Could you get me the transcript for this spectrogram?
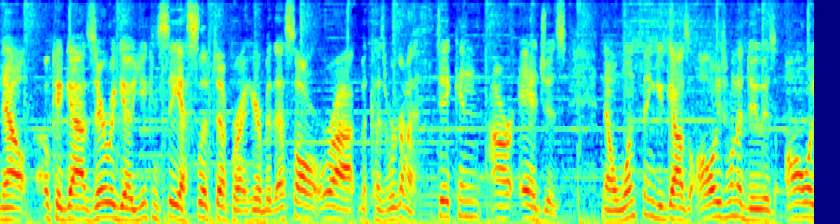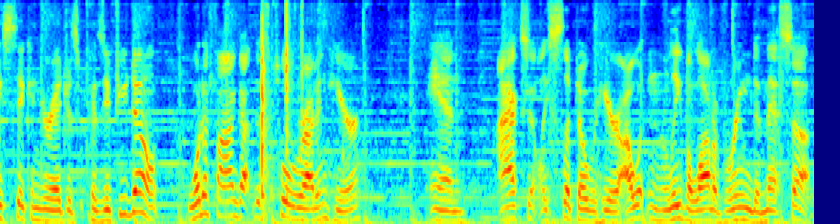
Now, okay guys, there we go. You can see I slipped up right here, but that's all right because we're gonna thicken our edges. Now, one thing you guys always wanna do is always thicken your edges because if you don't, what if I got this tool right in here and I accidentally slipped over here? I wouldn't leave a lot of room to mess up.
